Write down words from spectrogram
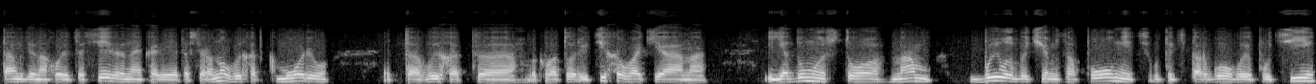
там, где находится Северная Корея, это все равно выход к морю, это выход э, в акваторию Тихого океана. И я думаю, что нам было бы чем заполнить вот эти торговые пути,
